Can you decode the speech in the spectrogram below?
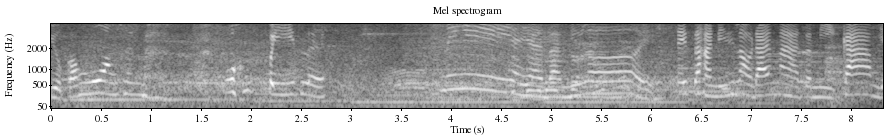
อยู่ๆก็ง่วงขึ้นมาง่วงปี๊ดเลย นี่ใหญ่ๆแบบนี้เลย ในจานนี้ที่เราได้มาจะมีก้ามใ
